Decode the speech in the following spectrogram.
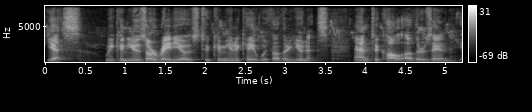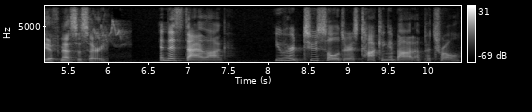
Yes, we can use our radios to communicate with other units and to call others in if necessary. In this dialogue, you heard two soldiers talking about a patrol.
